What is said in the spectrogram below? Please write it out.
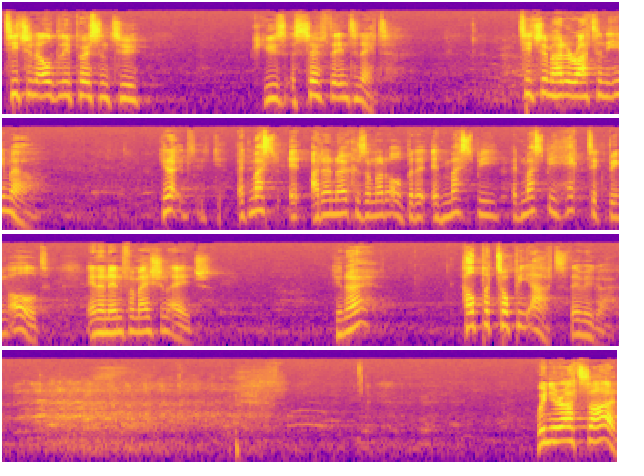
Teach an elderly person to use uh, surf the internet. Teach them how to write an email. You know, it must. It, I don't know because I'm not old, but it, it must be. It must be hectic being old in an information age. You know, help a toppy out. There we go. When you're outside,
